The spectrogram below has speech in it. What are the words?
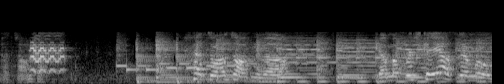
That's what That's what I'm talking about. Got my first Chaos Emerald.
